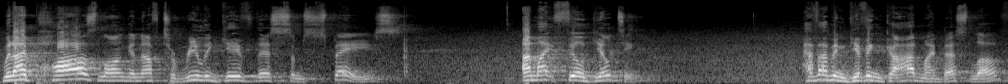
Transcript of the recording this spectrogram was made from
when I pause long enough to really give this some space, I might feel guilty. Have I been giving God my best love?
